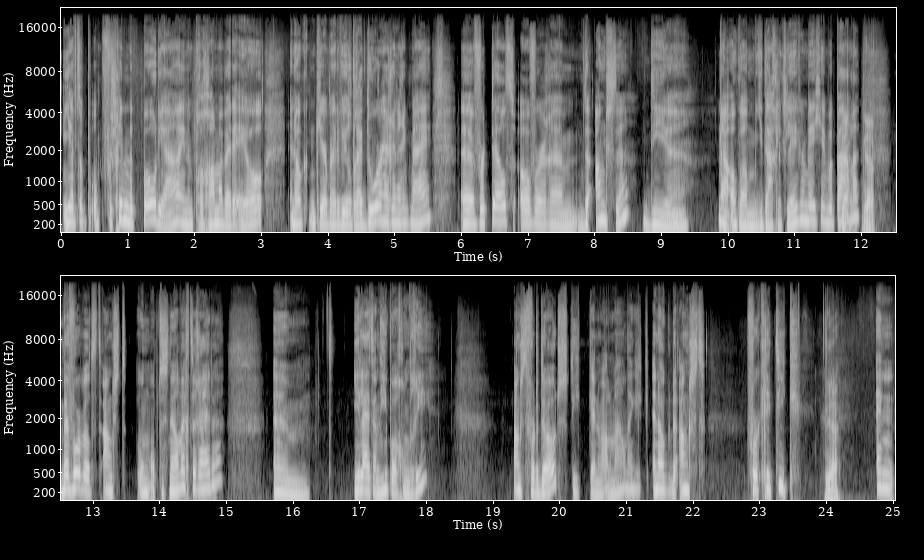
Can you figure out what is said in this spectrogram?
je hebt op, op verschillende podia in een programma bij de EO en ook een keer bij de Wereld Door, herinner ik mij, uh, verteld over um, de angsten die uh, nou, ook wel je dagelijks leven een beetje bepalen. Ja, Bijvoorbeeld het angst om op de snelweg te rijden. Um, je leidt aan hypochondrie. Angst voor de dood, die kennen we allemaal, denk ik. En ook de angst voor kritiek. Ja. En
